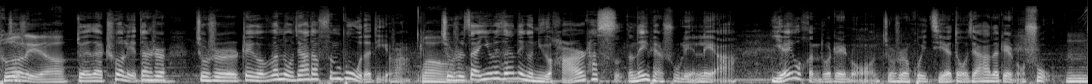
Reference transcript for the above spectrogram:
车里啊，对，在车里，但是就是这个豌豆荚它分布的地方，哦就是在因为在那个女孩儿她死的那片树林里啊，也有很多这种就是会结豆荚的这种树。嗯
